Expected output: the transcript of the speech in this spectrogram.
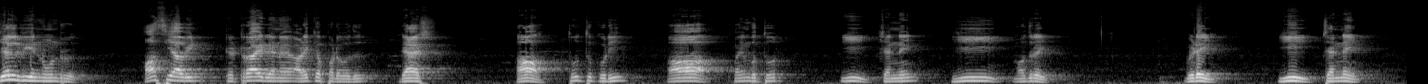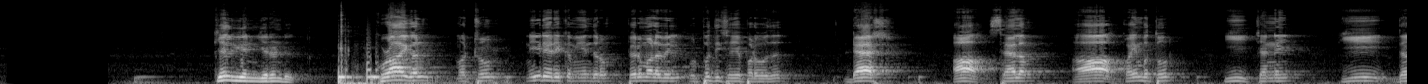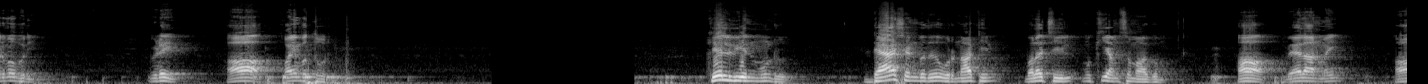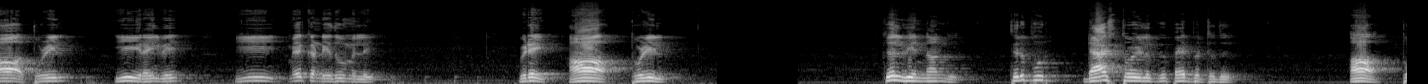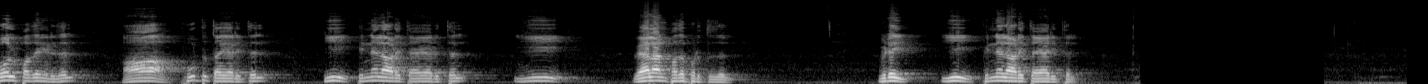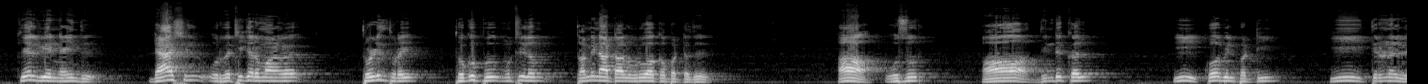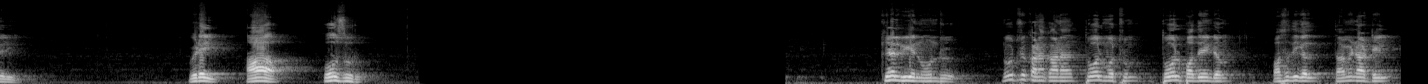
கேள்வி எண் ஒன்று. ஆசியாவின் டெட்ராய்டு என அழைக்கப்படுவது டேஷ். ஆ தூத்துக்குடி. ஆ கோயம்புத்தூர். இ சென்னை. இ மதுரை. விடை இ சென்னை. கேள்வி எண் இரண்டு. குழாய்கள் மற்றும் நீர் இயந்திரம் பெருமளவில் உற்பத்தி செய்யப்படுவது டேஷ். ஆ சேலம். ஆ கோயம்புத்தூர். இ சென்னை. இ தருமபுரி. விடை ஆ கோயம்புத்தூர். கேள்வி எண் மூன்று. டேஷ் என்பது ஒரு நாட்டின் வளர்ச்சியில் முக்கிய அம்சமாகும். ஆ வேளாண்மை. ஆ தொழில். இ ரயில்வே. இ மேற்கண்ட எதுவும் இல்லை. விடை ஆ தொழில். கேள்வி எண் நான்கு. திருப்பூர் டேஷ் தொழிலுக்கு பெயர் பெற்றது. ஆ தோல் பதனிடுதல். ஆ பூட்டு தயாரித்தல். இ பின்னலாடை தயாரித்தல் இ வேளாண் பதப்படுத்துதல். விடை இ பின்னலாடை தயாரித்தல். கேள்வி எண் ஐந்து. டேஷில் ஒரு வெற்றிகரமாக தொழில்துறை தொகுப்பு முற்றிலும் தமிழ்நாட்டால் உருவாக்கப்பட்டது. ஆ ஒசூர். ஆ திண்டுக்கல். இ கோவில்பட்டி. இ திருநெல்வேலி. விடை ஆ ஓசூர். கேள்வி எண் ஒன்று. நூற்றுக்கணக்கான தோல் மற்றும் தோல் பதனிடும் வசதிகள் தமிழ்நாட்டில்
